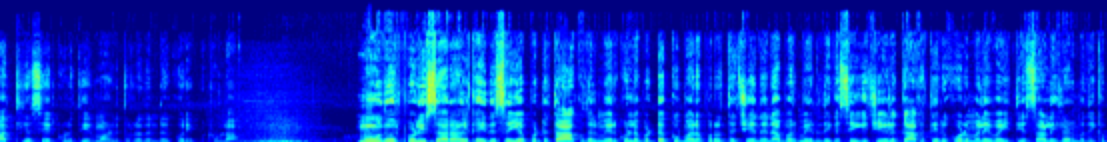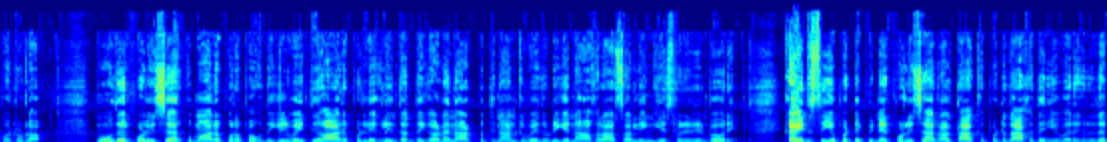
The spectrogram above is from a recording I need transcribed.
மத்திய செயற்குழு தீர்மானித்துள்ளது என்று குறிப்பிட்டுள்ளார். மூதூர் போலீசாரால் கைது செய்யப்பட்டு தாக்குதல் மேற்கொள்ளப்பட்ட குமரபுரத்தைச் சேர்ந்த நபர் மேலதிக சிகிச்சைகளுக்காக திருகோணமலை வைத்தியசாலையில் அனுமதிக்கப்பட்டுள்ளார். மூதூர் போலீசார் குமாரபுர பகுதியில் வைத்து ஆறு பிள்ளைகளின் தந்தையான நாற்பத்தி நான்கு வயதுடைய நாகராசா லிங்கேஸ்வரர் என்பவரே கைது செய்யப்பட்டு பின்னர் போலீசாரால் தாக்கப்பட்டதாக தெரிய வருகிறது.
